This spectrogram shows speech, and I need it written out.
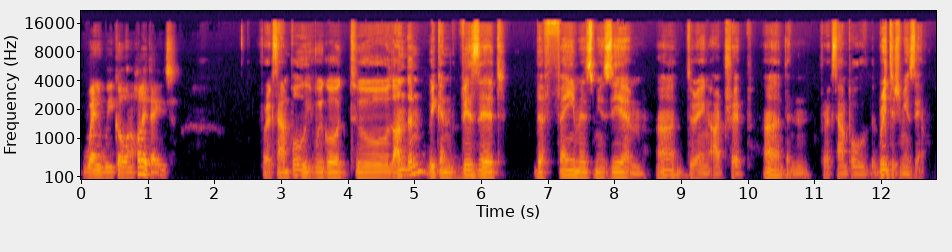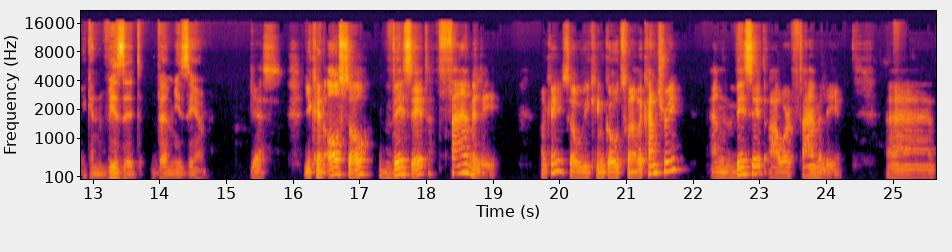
when we go on holidays? For example, if we go to London, we can visit the famous museum uh, during our trip. Uh, then, for example, the British Museum, we can visit the museum. Yes. You can also visit family. Okay, so we can go to another country and visit our family. And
